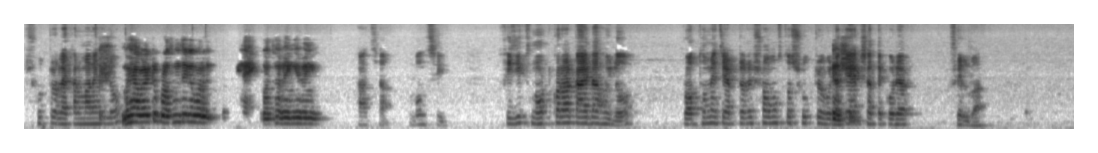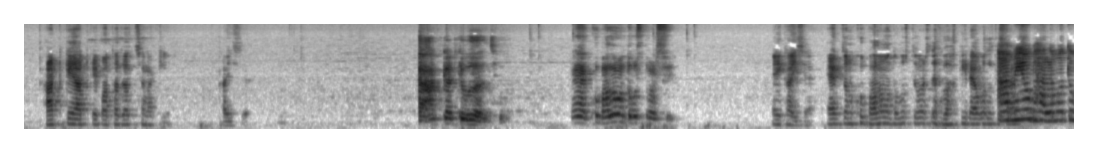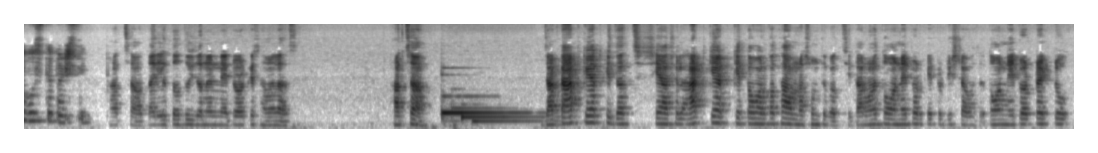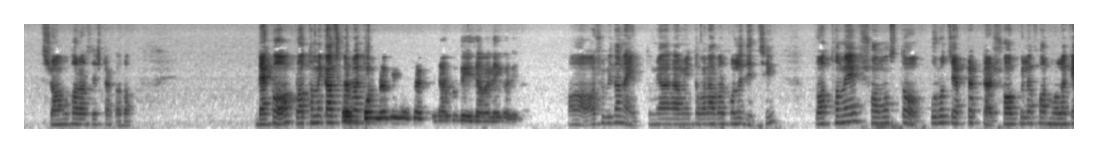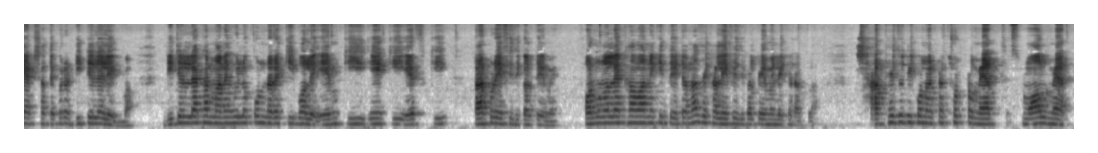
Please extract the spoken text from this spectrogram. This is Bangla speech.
সূত্র লেখার মানে হলো ভাই আবার একটু প্রথম থেকে বলেন কথা ভেঙে ভেঙে। আচ্ছা বলছি। ফিজিক্স নোট করার কায়দা হইল প্রথমে চ্যাপ্টারের সমস্ত সূত্রগুলোকে। একসাথে করে ফেলবা। আটকে আটকে কথা যাচ্ছে নাকি? খাইছে। আটকে আটকে বোঝা যাচ্ছে। হ্যাঁ খুব ভালো মতো বুঝতে পারছি। এই খাইছে। একজন খুব ভালো মতো বুঝতে পারছে বাকিরা বলতে আমিও ভালো মতো বুঝতে পারছি। আচ্ছা তাইলে তো দুইজনের নেটওয়ার্কে ঝামেলা আছে। আচ্ছা যারটা আটকে আটকে যাচ্ছে সে আসলে আটকে আটকে তোমার কথা আমরা শুনতে পাচ্ছি। তার মানে তোমার নেটওয়ার্কে একটু ডিস্টার্ব আছে। তোমার নেটওয়ার্কটা একটু স্ট্রং করার চেষ্টা করো। দেখো প্রথমে কাজ করবা হ্যাঁ অসুবিধা নাই। তুমি আমি তোমার আবার বলে দিচ্ছি। প্রথমে সমস্ত পুরো চ্যাপ্টারটার সবগুলো ফর্মুলাকে একসাথে করে ডিটেলে লিখবা। ডিটেল লেখার মানে হইল কোনটারে কি বলে এম কি এ কি এফ কি, তারপরে A physical to M A. Formula লেখা মানে কিন্তু এটা না যে খালি A physical to M A লিখে রাখলা। সাথে যদি কোনো একটা ছোট্ট ম্যাথ স্মল ম্যাথ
